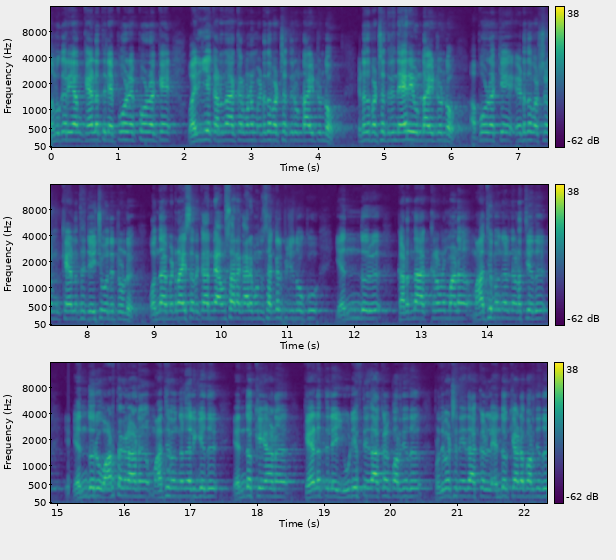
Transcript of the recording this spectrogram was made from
നമുക്കറിയാം കേരളത്തിൽ എപ്പോഴെപ്പോഴൊക്കെ വലിയ കടന്നാക്രമണം ഇടതുപക്ഷത്തിൽ ഉണ്ടായിട്ടുണ്ടോ ഇടതുപക്ഷത്തിന് നേരെ ഉണ്ടായിട്ടുണ്ടോ? അപ്പോഴൊക്കെ ഇടതുപക്ഷം കേരളത്തിൽ ജയിച്ചു വന്നിട്ടുണ്ട്. ഒന്നാം പിണറായി സർക്കാരിന്റെ അവസാന കാലം ഒന്ന് സങ്കല്പിച്ചു നോക്കൂ. എന്തൊരു കടന്നാക്രമണമാണ് മാധ്യമങ്ങൾ നടത്തിയത്? എന്തൊരു വാർത്തകളാണ് മാധ്യമങ്ങൾ നൽകിയത്? എന്തൊക്കെയാണ് കേരളത്തിലെ യു ഡി എഫ് നേതാക്കൾ പറഞ്ഞത്? പ്രതിപക്ഷ നേതാക്കൾ എന്തൊക്കെയാണ് പറഞ്ഞത്?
